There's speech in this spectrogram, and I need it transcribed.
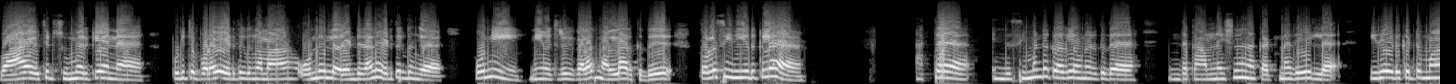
வாயை வச்சுட்டு சும்மா இருக்கே என்ன? பிடிச்ச புடவை எடுத்துக்கிடுங்கம்மா. ஒண்ணும் இல்ல ரெண்டு நாள் எடுத்துக்கிடுங்க. பொன்னி நீ வச்சிருக்க கலர் நல்லா இருக்குது. துளசி நீ இருக்குல்ல? அத்தை இந்த சிமெண்ட் கலர்ல ஒண்ணு இருக்குதே. இந்த காம்பினேஷன் நான் கட்டினதே இல்ல. இது எடுக்கட்டுமா?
